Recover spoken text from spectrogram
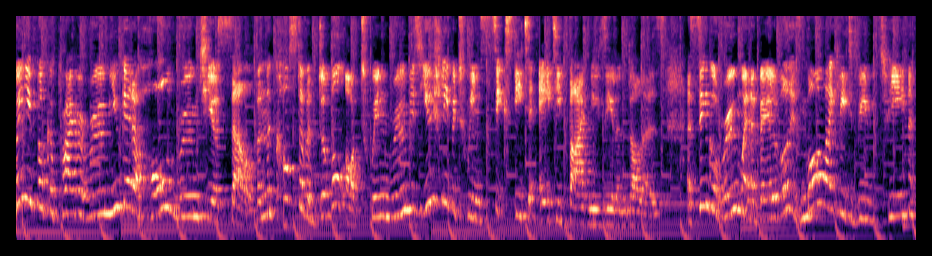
When you book a private room, you get a whole room to yourself, and the cost of a double or twin room is usually between 60 to 85 New Zealand dollars. A single room, when available, is more likely to be between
